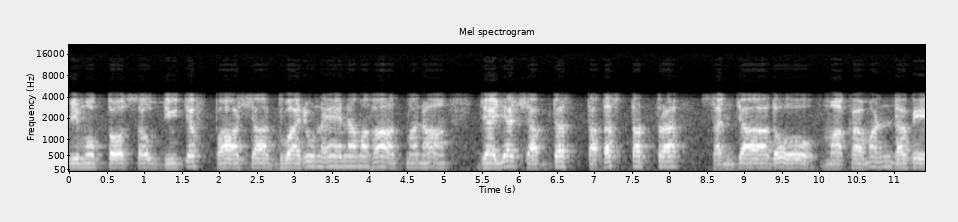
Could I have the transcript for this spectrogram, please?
विमुक्तोऽसौ द्विजः पाशाद्वरुणेन महात्मना। जयशब्दस्ततस्तत्र सञ्जातो मखमण्डपे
